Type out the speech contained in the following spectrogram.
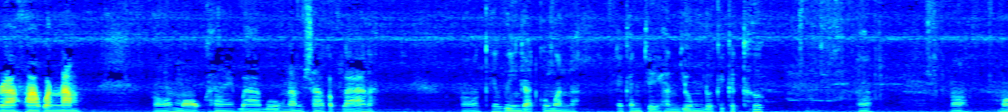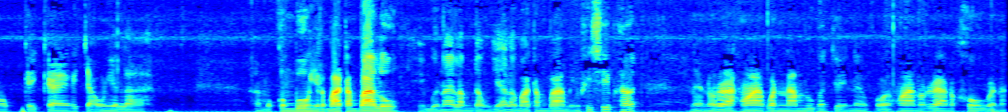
ra hoa quanh năm. Nó một hai ba bốn năm sáu cặp lá nè. Nó cái viên gạch của mình nè. Để các anh chị hình dung được cái kích thước. Đó, đó. một cái cây cái chậu như là à, một combo như là 330 luôn. Thì bữa nay Lâm đồng giá là 330 miễn phí ship hết này nó ra hoa quanh năm luôn các chị. Nào vòi hoa nó ra nó khô rồi nè.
